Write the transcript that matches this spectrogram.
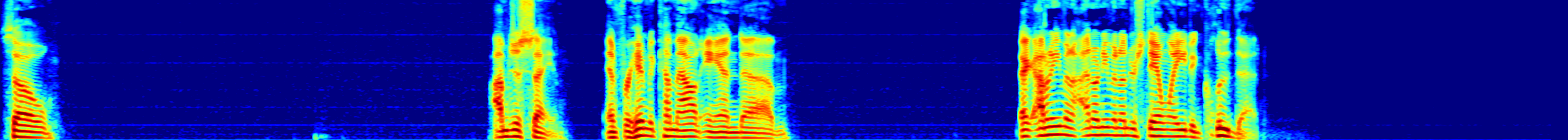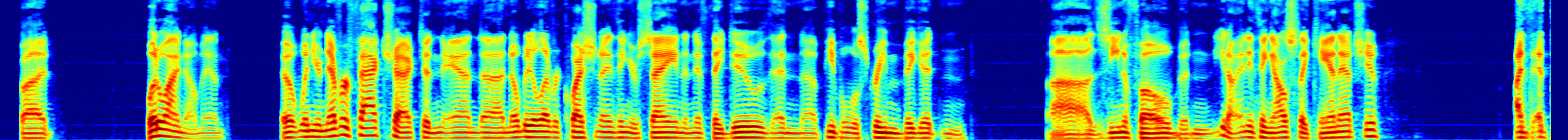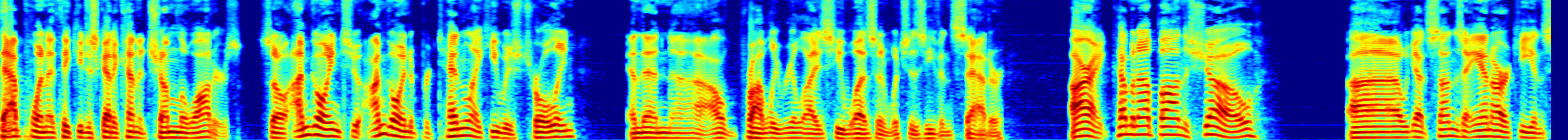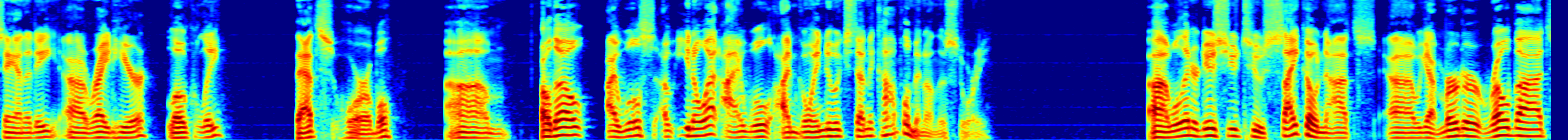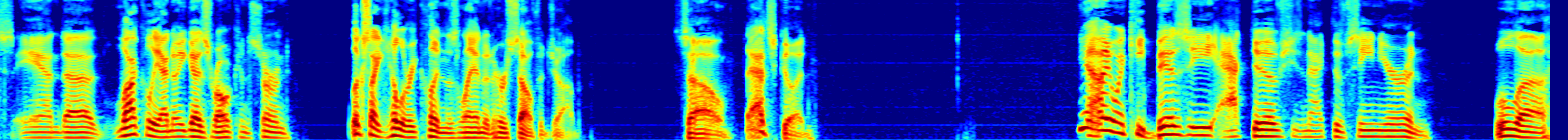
So I'm just saying. And for him to come out and um, I don't even I don't even understand why you'd include that. But what do I know, man? Uh, when you're never fact checked and and uh, nobody will ever question anything you're saying, and if they do, then uh, people will scream bigot and uh, xenophobe and you know anything else they can at you. I, at that point, I think you just got to kind of chum the waters. So I'm going to I'm going to pretend like he was trolling, and then uh, I'll probably realize he wasn't, which is even sadder. All right, coming up on the show, uh, we got Sons of Anarchy Insanity uh, right here locally. That's horrible. Um, although I will, uh, you know what? I will. I'm going to extend a compliment on this story. Uh, we'll introduce you to Psychonauts. Uh, we got Murder Robots, and uh, luckily, I know you guys are all concerned. Looks like Hillary Clinton's landed herself a job, so that's good. Yeah, I want to keep busy, active. She's an active senior, and we'll uh,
